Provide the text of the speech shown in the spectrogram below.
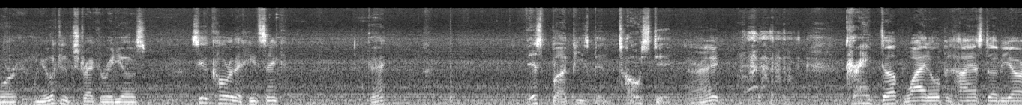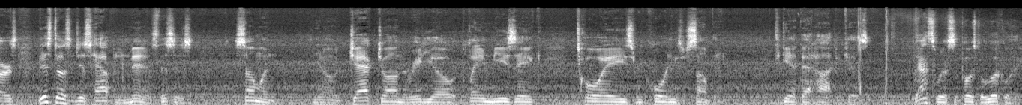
or when you're looking at Stryker radios, see the color of that heatsink? Okay? This puppy's been toasted, all right? cranked up, wide open, high SWRs. This doesn't just happen in minutes. This is someone, you know, jack jaw on the radio, playing music, toys, recordings, or something to get it that hot because that's what it's supposed to look like.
